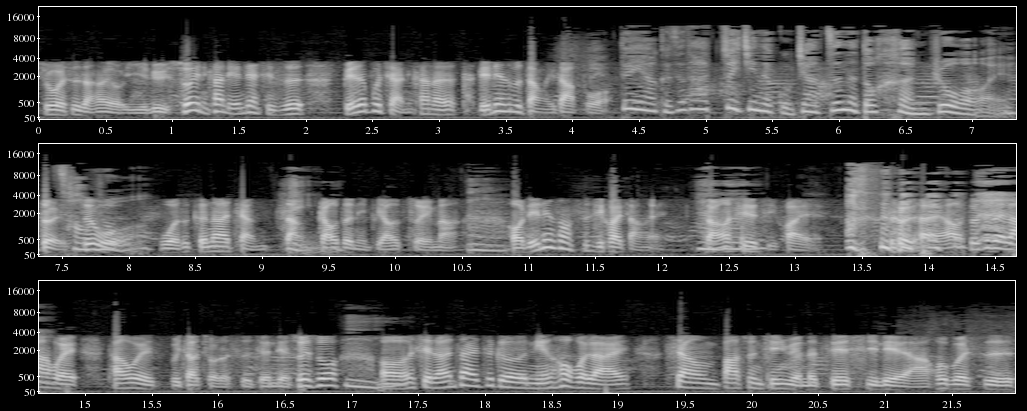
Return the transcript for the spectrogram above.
就会市场上有疑虑。所以你看联电其实别的不讲，你看它联电是不是涨了一大波？对呀，可是它最近的股价真的都很弱哎，对，所以我我是跟他讲，涨高的你不要追嘛。嗯，哦，连连从十几块涨哎。涨到七十几块哎，对不对？好，所以这边拉回，它会比较久的时间点。所以说，呃，显然在这个年后回来。像八寸金元的这些系列啊，会不会是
